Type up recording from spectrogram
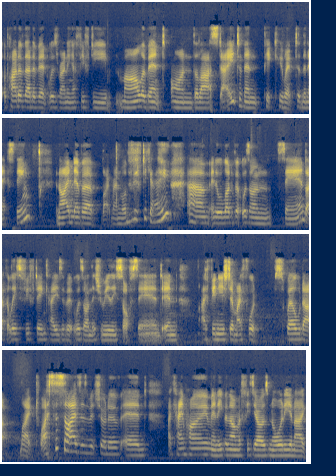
a part of that event was running a 50 mile event on the last day to then pick who went to the next thing and I'd never like ran more than 50k, um, and a lot of it was on sand. Like at least 15 k's of it was on this really soft sand, and I finished and my foot swelled up like twice the size as it should have, and I came home and even though I'm a physio, I was naughty, and I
